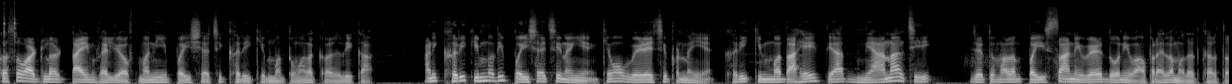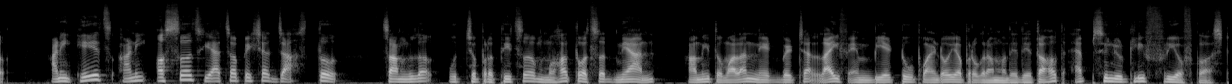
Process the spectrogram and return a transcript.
कसं वाटलं टाईम व्हॅल्यू ऑफ मनी पैशाची खरी किंमत तुम्हाला कळली का? आणि खरी किंमत ही पैशाची नाही आहे किंवा वेळेची पण नाही आहे खरी किंमत आहे त्या ज्ञानाची जे तुम्हाला पैसा आणि वेळ दोन्ही वापरायला मदत करतं. आणि हेच आणि असंच याच्यापेक्षा जास्त चांगलं उच्च प्रतीचं महत्त्वाचं ज्ञान आम्ही तुम्हाला नेटबेटच्या life M B A two point O या प्रोग्राममध्ये देत आहोत. Absolutely free of cost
